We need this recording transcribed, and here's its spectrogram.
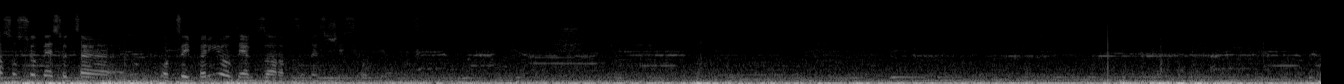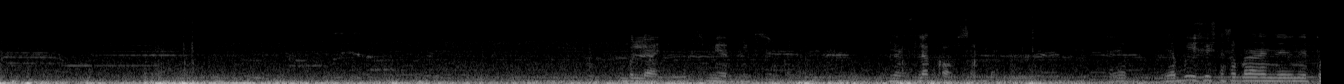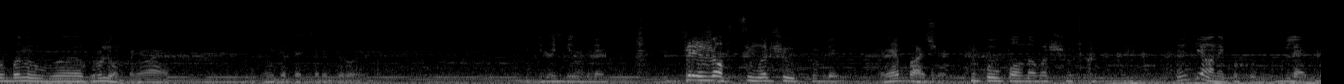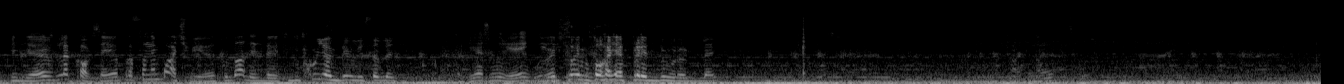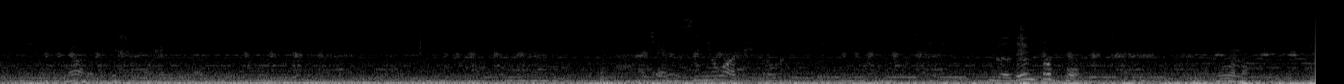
ось десь оце, оцей період, як зараз, це десь 6 років. Блядь, смертник, сука. Я злякався, блядь. Я, я боюсь вічно, щоб мене не, не товбанув е, рулем, понимаєш? Йде, блядь, серед дороги. Який дебіл, блядь. Прижав цю маршрутку, блядь. Та я бачу. Тупо упав на маршрутку. Він п'яний, походу. Блядь, це пізде. Я ж злякався, я просто не бачив її. Я туди десь дивлюся, тут хуяк дивлюся, блядь. Так я ж говорю, я їх боюсь. Випливає придурок, блядь. Наче синюватий трохи. Бля, де він пропав? Ну нафиг.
